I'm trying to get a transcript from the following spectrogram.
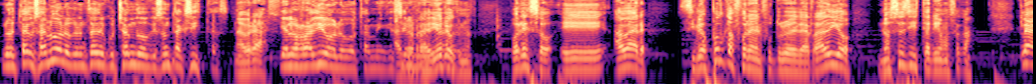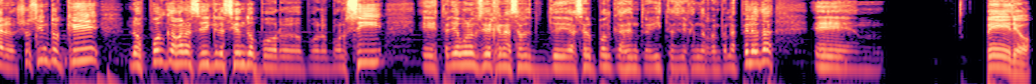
nos está, saludo a los que nos están escuchando que son taxistas. un abrazo. Y a los radiólogos también. Que a los siempre radiólogos. están- no- Por eso, eh, a ver, si los podcasts fueran el futuro de la radio, no sé si estaríamos acá. Claro, yo siento que los podcasts van a seguir creciendo por, por, por sí. Eh, estaría bueno que se dejen hacer, de hacer podcasts de entrevistas y dejen de romper las pelotas. Eh, Pero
